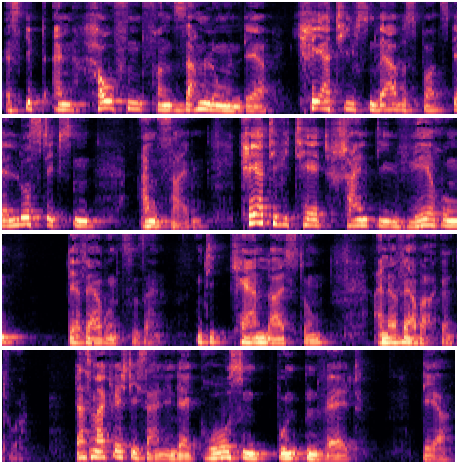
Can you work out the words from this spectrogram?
Es gibt einen Haufen von Sammlungen der kreativsten Werbespots, der lustigsten Anzeigen. Kreativität scheint die Währung der Werbung zu sein und die Kernleistung einer Werbeagentur. Das mag richtig sein in der großen, bunten Welt der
